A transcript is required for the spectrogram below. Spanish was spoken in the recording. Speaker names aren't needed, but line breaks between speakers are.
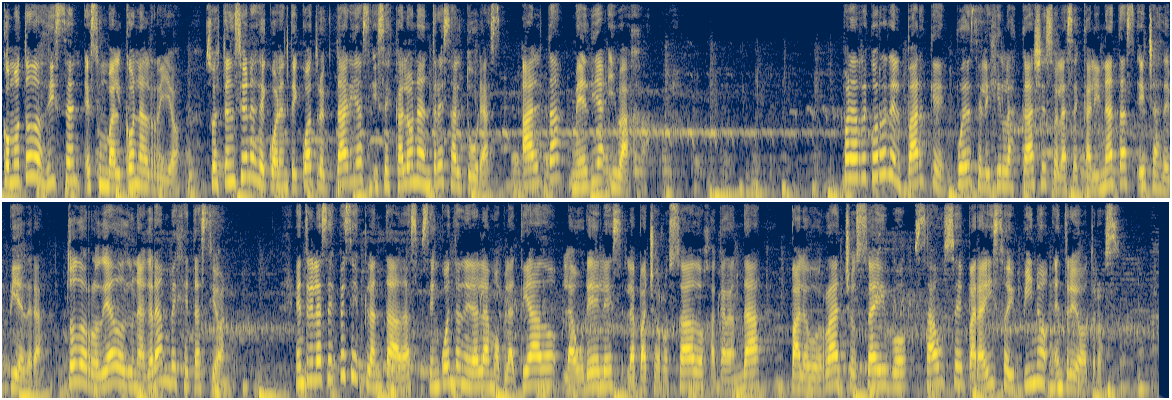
Como todos dicen, es un balcón al río. Su extensión es de 44 hectáreas y se escalona en tres alturas, alta, media y baja. Para recorrer el parque puedes elegir las calles o las escalinatas hechas de piedra, todo rodeado de una gran vegetación. Entre las especies plantadas se encuentran el álamo plateado, laureles, lapacho rosado, jacarandá, palo borracho, ceibo, sauce, paraíso y pino, entre otros.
